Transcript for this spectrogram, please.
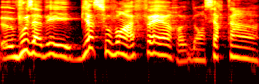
vous avez bien souvent affaire dans certains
